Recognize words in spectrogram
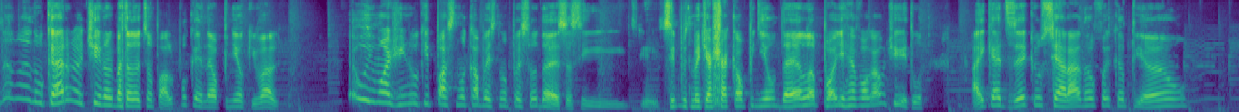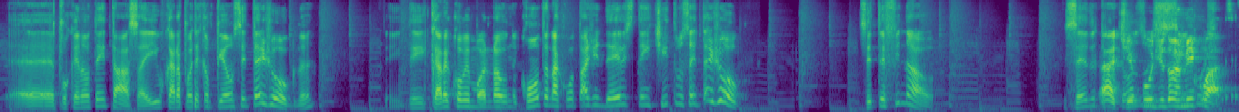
Não, não, eu não quero, eu tiro uma Libertadores de São Paulo. Por quê? Não é a opinião que vale? Eu imagino o que passa na cabeça de uma pessoa dessa, assim, simplesmente achar que a opinião dela pode revogar um título. Aí quer dizer que o Ceará não foi campeão é, porque não tem taça. Aí o cara pode ser campeão sem ter jogo, né? Tem, tem cara que comemora, na, conta na contagem deles, tem título sem ter jogo. Sem ter final. Sendo que É, tipo o de cinco- 2004.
